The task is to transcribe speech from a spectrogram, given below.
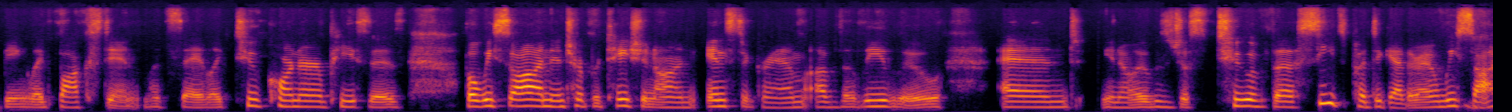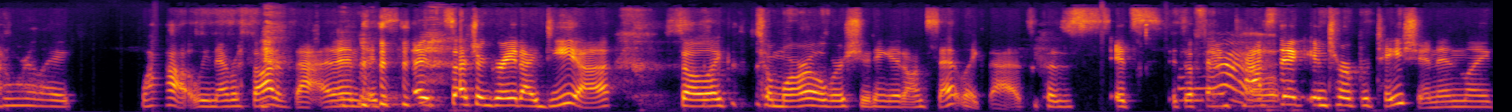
being like boxed in, let's say like two corner pieces. But we saw an interpretation on Instagram of the Lilu and you know it was just two of the seats put together and we saw it and we're like wow we never thought of that. And it's it's such a great idea. So like tomorrow we're shooting it on set like that because it's it's a oh, fantastic wow. interpretation and like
